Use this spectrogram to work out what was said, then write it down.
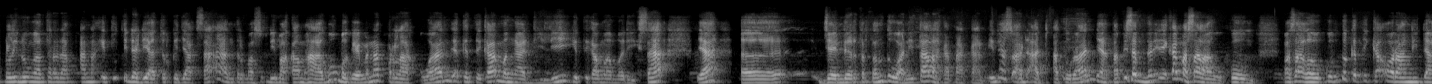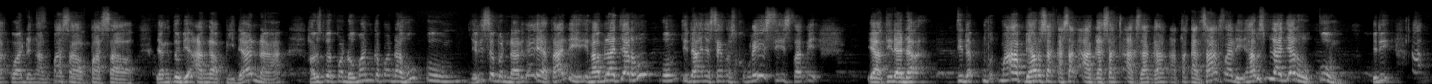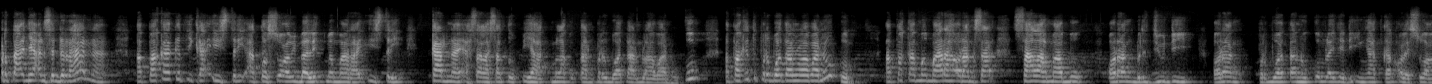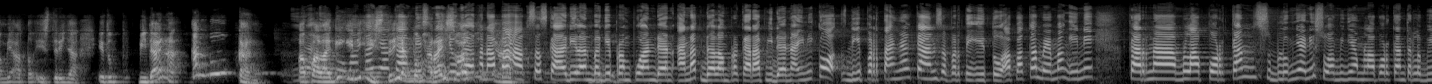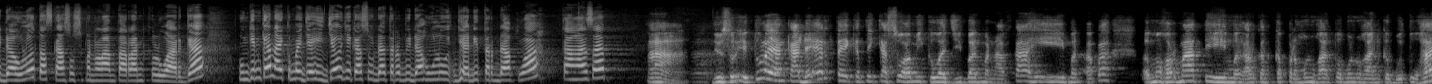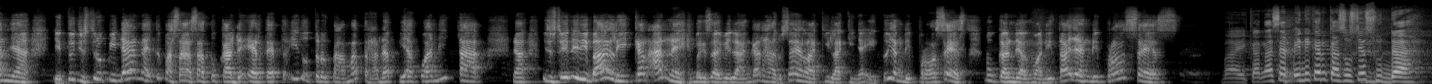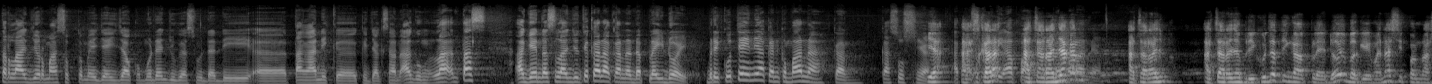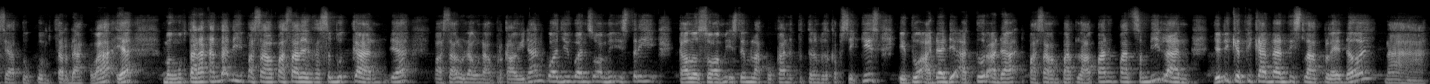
perlindungan terhadap anak itu tidak diatur kejaksaan termasuk di Mahkamah Agung bagaimana perlakuan ya ketika mengadili ketika memeriksa ya eh, gender tertentu wanita lah katakan. Ini harus ada aturannya. Tapi sebenarnya ini kan masalah hukum. Masalah hukum itu ketika orang didakwa dengan pasal-pasal yang itu dianggap pidana harus berpedoman kepada hukum. Jadi sebenarnya ya tadi nggak belajar hukum tidak hanya sensus krisis tapi ya tidak ada tidak maaf ya harus agak agak katakan salah tadi harus belajar hukum jadi pertanyaan sederhana, apakah ketika istri atau suami balik memarahi istri karena salah satu pihak melakukan perbuatan melawan hukum, apakah itu perbuatan melawan hukum? Apakah memarah orang salah mabuk, orang berjudi, orang perbuatan hukum lainnya diingatkan oleh suami atau istrinya, itu pidana? Kan bukan. Ya, Apalagi ini istri yang memarahi juga suaminya. Kenapa akses keadilan bagi perempuan dan anak dalam perkara pidana ini kok dipertanyakan seperti itu? Apakah memang ini karena melaporkan sebelumnya ini suaminya melaporkan terlebih dahulu atas kasus penelantaran keluarga? Mungkin kan naik ke meja hijau jika sudah terlebih dahulu jadi terdakwa, Kang Asep? Nah, justru itulah yang KDRT ketika suami kewajiban menafkahi, men, apa, eh, menghormati, melakukan kepemenuhan-pemenuhan kebutuhannya, itu justru pidana. Itu pasal satu KDRT itu, itu terutama terhadap pihak wanita. Nah, justru ini dibalik kan aneh bagi saya bilang kan harusnya laki-lakinya itu yang diproses, bukan yang wanita yang diproses. Baik, Kang Asep, ini kan kasusnya sudah terlanjur masuk ke meja hijau, kemudian juga sudah ditangani ke Kejaksaan Agung. Lantas agenda selanjutnya kan akan ada pleidoy. Berikutnya ini akan ke mana, Kang, kasusnya? Ya, akan sekarang apa? acaranya kan acaranya acaranya berikutnya tinggal pledoi bagaimana si penasihat hukum terdakwa ya mengutarakan tadi pasal-pasal yang disebutkan ya. Pasal undang-undang perkawinan kewajiban suami istri. Kalau suami istri melakukan itu bentuk psikis itu ada diatur ada pasal 48 49 jadi ketika nanti setelah pledoi nah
